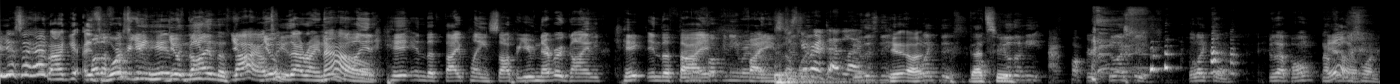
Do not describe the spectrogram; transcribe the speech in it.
Yes, I have. I get, it's Motherfucker, worse you- getting hit in you've the knee gotten- than the you- thigh. I'll you- tell you that right now. You've now. gotten hit in the thigh playing soccer. You've never gone kicked in the thigh fucking knee fighting now. someone. Give her a dead leg. this knee. Yeah, like this. that's you. Feel you. the knee. Fucker. Feel like this. Go like that. Feel that bone. Now Yeah. this one.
